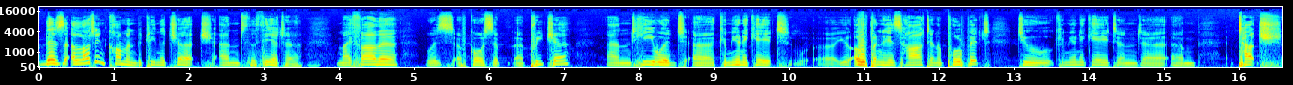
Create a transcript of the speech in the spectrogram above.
there's a lot in common between the church and the theatre. Mm-hmm my father was, of course, a, a preacher, and he would uh, communicate, uh, you open his heart in a pulpit to communicate and uh, um, touch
